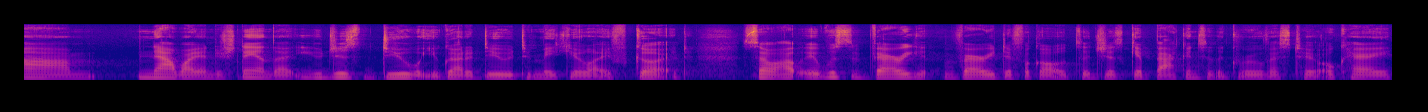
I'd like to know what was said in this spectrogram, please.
um, now I understand that you just do what you got to do to make your life good. So it was very, very difficult to just get back into the groove as to, okay,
